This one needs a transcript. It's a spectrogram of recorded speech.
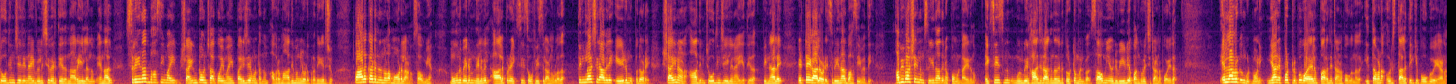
ചോദ്യം ചെയ്യലിനായി വിളിച്ചു വരുത്തിയതെന്ന് അറിയില്ലെന്നും എന്നാൽ ശ്രീനാഥ് ഭാസിയുമായും ഷൈൻ ടോം ചാക്കോയുമായും പരിചയമുണ്ടെന്നും അവർ മാധ്യമങ്ങളോട് പ്രതികരിച്ചു. പാലക്കാട് നിന്നുള്ള മോഡലാണ് സൗമ്യ. മൂന്ന് പേരും നിലവിൽ ആലപ്പുഴ എക്സൈസ് ഓഫീസിലാണുള്ളത്. തിങ്കളാഴ്ച രാവിലെ ഏഴ് മുപ്പതോടെ ഷൈനാണ് ആദ്യം ചോദ്യം ചെയ്യലിനായി എത്തിയത്. പിന്നാലെ എട്ടേകാലോടെ ശ്രീനാഥ് ഭാസിയും എത്തി. അഭിഭാഷകനും ശ്രീനാഥിനൊപ്പം ഉണ്ടായിരുന്നു. എക്സൈസിന് മുൻപിൽ ഹാജരാകുന്നതിന് തൊട്ട് മുൻപ് സൗമ്യ ഒരു വീഡിയോ പങ്കുവച്ചിട്ടാണ് പോയത്. എല്ലാവർക്കും ഗുഡ് മോർണിംഗ് ഞാൻ എപ്പോൾ ട്രിപ്പ് പോയാലും പറഞ്ഞിട്ടാണ് പോകുന്നത്. ഇത്തവണ ഒരു സ്ഥലത്തേക്ക് പോകുകയാണ്.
